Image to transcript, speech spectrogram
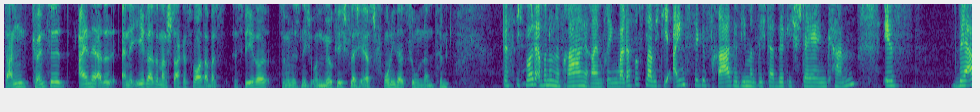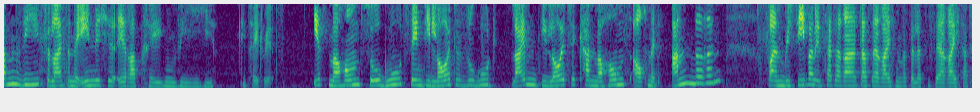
dann könnte eine, also eine Ära ist immer ein starkes Wort, aber es, es wäre zumindest nicht unmöglich. Vielleicht erst Froni dazu und dann Tim. Das, ich wollte aber nur eine Frage reinbringen, weil das ist, glaube ich, die einzige Frage, die man sich da wirklich stellen kann, ist, werden sie vielleicht eine ähnliche Ära prägen wie die Patriots? Ist Mahomes so gut? Sind die Leute so gut? Bleiben die Leute, kann Mahomes auch mit anderen, vor allem Receivern etc., das erreichen, was er letztes Jahr erreicht hat.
